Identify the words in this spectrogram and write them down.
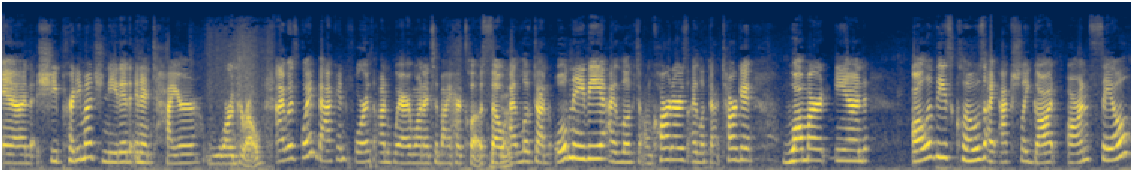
and she pretty much needed an entire wardrobe. I was going back and forth on where I wanted to buy her clothes. So I looked on Old Navy, I looked on Carter's, I looked at Target, Walmart, and all of these clothes I actually got on sale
